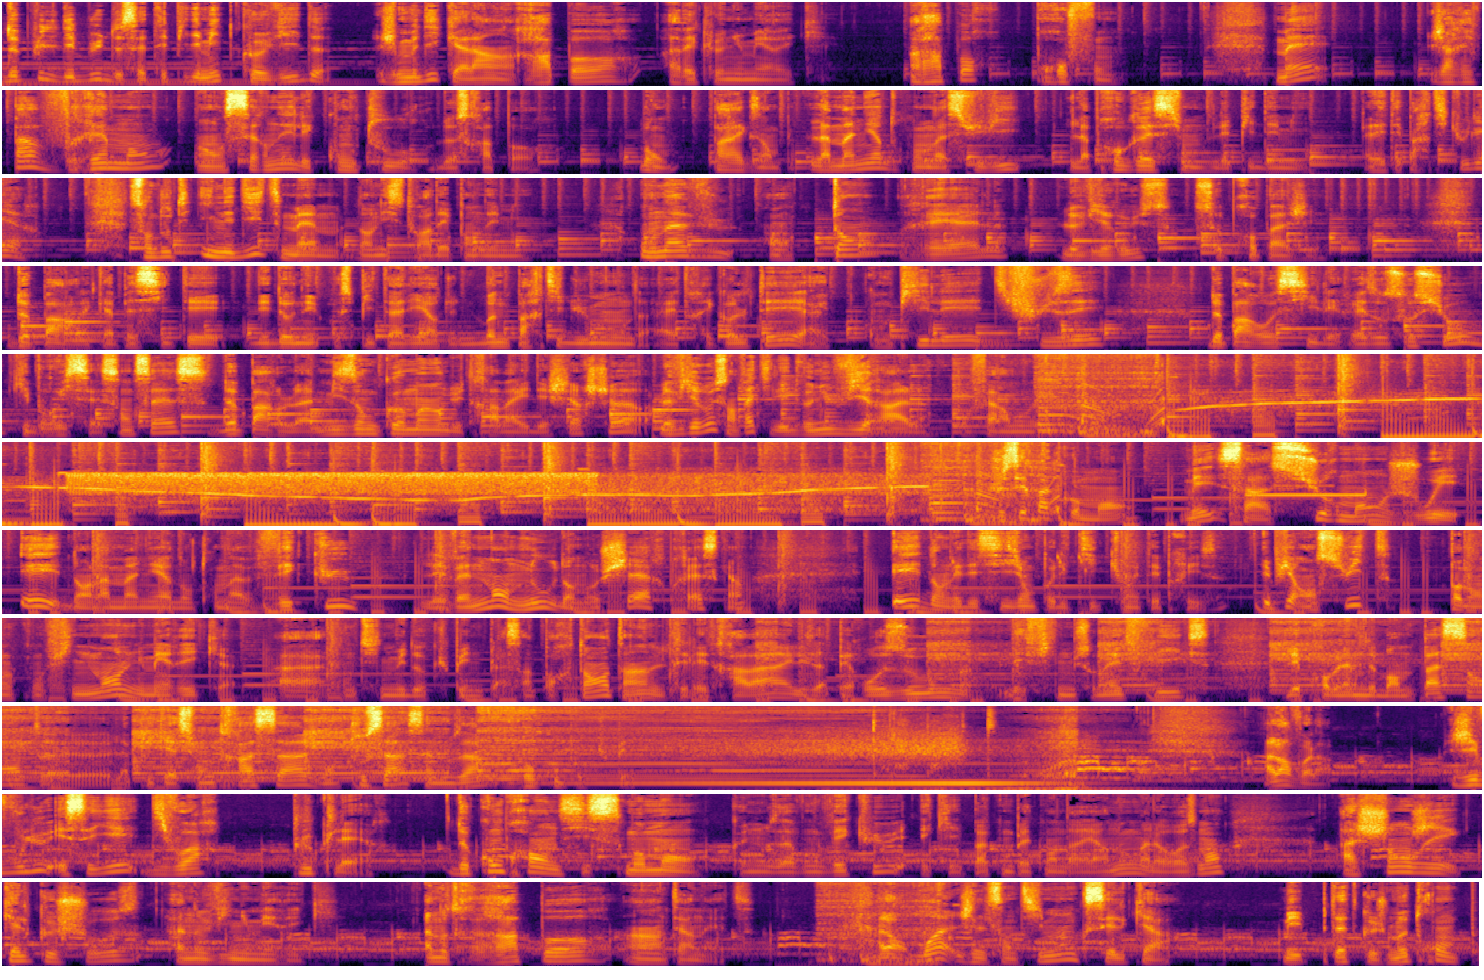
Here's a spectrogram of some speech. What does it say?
Depuis le début de cette épidémie de Covid, je me dis qu'elle a un rapport avec le numérique. Un rapport profond. Mais j'arrive pas vraiment à en cerner les contours de ce rapport. Bon, par exemple, la manière dont on a suivi la progression de l'épidémie, elle était particulière. Sans doute inédite même dans l'histoire des pandémies. On a vu en temps réel le virus se propager. De par la capacité des données hospitalières d'une bonne partie du monde à être récoltées, à être compilées, diffusées, de par aussi les réseaux sociaux qui bruissaient sans cesse, de par la mise en commun du travail des chercheurs, le virus en fait il est devenu viral pour faire mourir. Je sais pas comment, mais ça a sûrement joué et dans la manière dont on a vécu l'événement, nous, dans nos chairs presque, hein, et dans les décisions politiques qui ont été prises. Et puis ensuite, pendant le confinement, le numérique a continué d'occuper une place importante, hein, le télétravail, les apéros Zoom, les films sur Netflix, les problèmes de bande passante, euh, l'application de traçage, tout ça, ça nous a beaucoup occupé. Alors voilà, j'ai voulu essayer d'y voir plus clair, de comprendre si ce moment que nous avons vécu, et qui n'est pas complètement derrière nous malheureusement, a changé quelque chose à nos vies numériques, à notre rapport à Internet. Alors moi, j'ai le sentiment que c'est le cas, mais peut-être que je me trompe.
